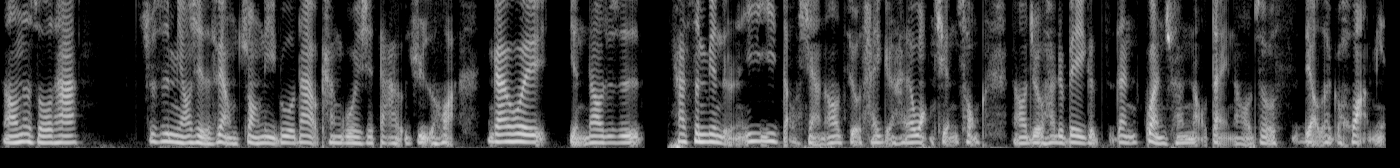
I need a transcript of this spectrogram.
然后那时候他就是描写的非常壮丽，如果大家有看过一些大河剧的话，应该会演到就是他身边的人一一倒下，然后只有他一个人还在往前冲，然后就他就被一个子弹贯穿脑袋，然后最后死掉的那个画面。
